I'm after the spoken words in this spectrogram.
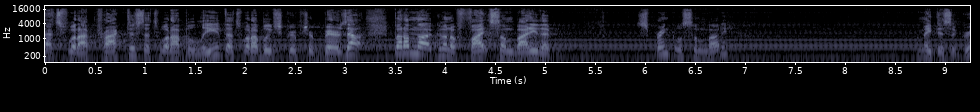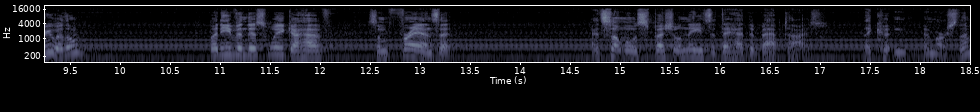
That's what I practice. That's what I believe. That's what I believe Scripture bears out. But I'm not going to fight somebody that sprinkles somebody. I may disagree with them. But even this week, I have some friends that had someone with special needs that they had to baptize. They couldn't immerse them.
